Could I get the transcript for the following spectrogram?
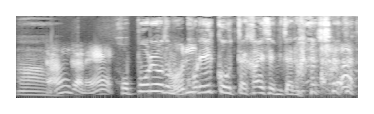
あなあ。んかね、北方領土もこれ1個売って返せみたいな話なんで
